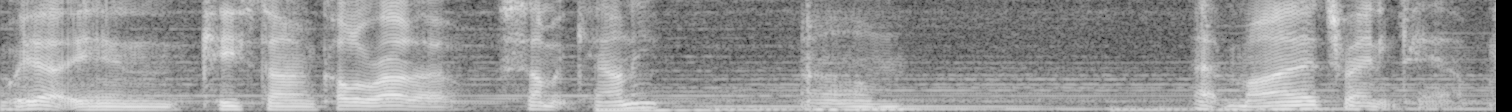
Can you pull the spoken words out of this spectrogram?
We are in Keystone, Colorado, Summit County, um, at my training camp.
